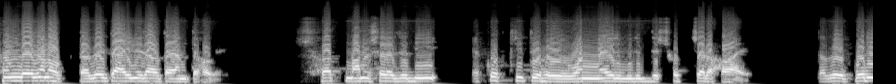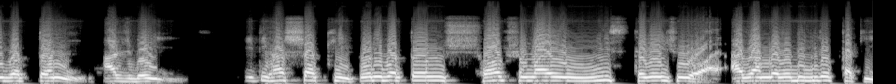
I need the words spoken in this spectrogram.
সন্দেহজনক, তাদেরকে আইনের আওতায় আনতে হবে। সৎ মানুষেরা যদি একত্রিত হয়ে অন্যায়ের বিরুদ্ধে সোচ্চার হয়, তবে পরিবর্তন আসবেই। ইতিহাস সাক্ষী, পরিবর্তন সব সময় নিচ থেকেই শুরু হয়। আজ আমরা যদি নীরব থাকি,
